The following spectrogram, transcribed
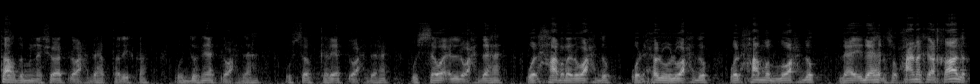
تهضم النشويات لوحدها بطريقة والدهنيات لوحدها والسكريات لوحدها والسوائل لوحدها والحر لوحده والحلو لوحده والحامض لوحده. لا إله إلا سبحانك يا خالق.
